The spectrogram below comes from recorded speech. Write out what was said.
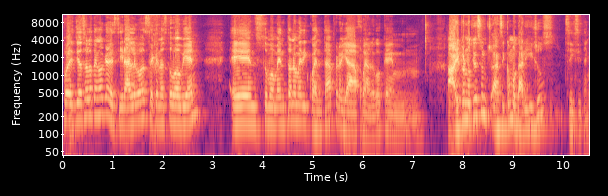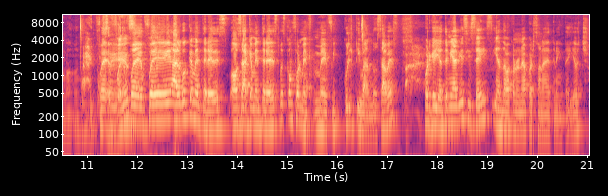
pues yo solo tengo que decir algo, sé que no estuvo bien. En su momento no me di cuenta, pero ya fue algo que... mm, Ay, pero no tienes un, así como daddy issues. Sí, sí tengo. Ay, fue, fue, entonces. fue, fue algo que me enteré, des- o sea, que me enteré después conforme me fui cultivando, ¿sabes? Porque yo tenía 16 y andaba con una persona de 38.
